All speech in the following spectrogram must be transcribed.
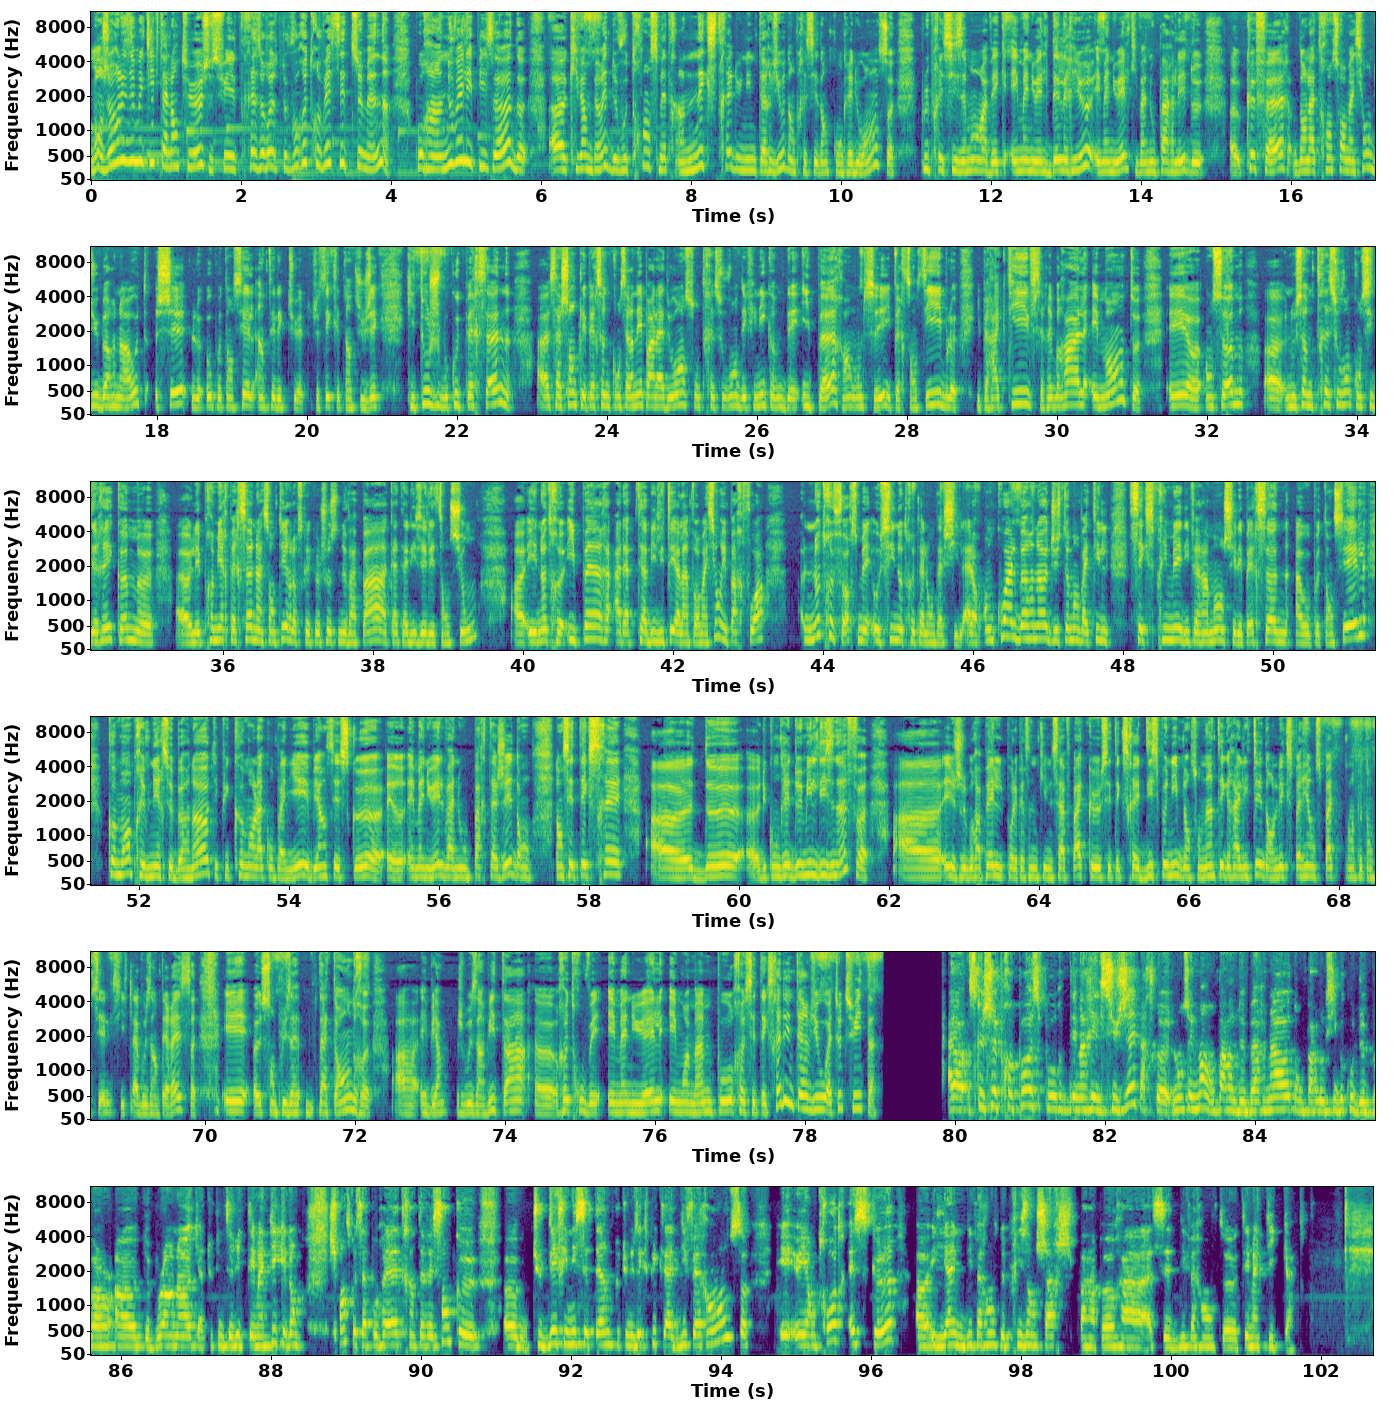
Bonjour les émotifs talentueux, je suis très heureuse de vous retrouver cette semaine pour un nouvel épisode euh, qui va me permettre de vous transmettre un extrait d'une interview d'un précédent congrès d'Ouance, plus précisément avec Emmanuel Delrieux, Emmanuel qui va nous parler de euh, que faire dans la transformation du burn-out chez le haut potentiel intellectuel. Je sais que c'est un sujet qui touche beaucoup de personnes, euh, sachant que les personnes concernées par la douance sont très souvent définies comme des hyper, hein, on le sait, hypersensibles, hyperactives, cérébrale aimante. Et euh, en somme, euh, nous sommes très souvent considérés comme euh, les premières personnes à sentir lorsque quelque chose ne va pas, à catalyser les tensions. Et notre hyper adaptabilité à l'information est parfois notre force, mais aussi notre talon d'Achille. Alors, en quoi le burn-out, justement, va-t-il s'exprimer différemment chez les personnes à haut potentiel? Comment prévenir ce burn-out? Et puis comment l'accompagner? Eh bien, c'est ce que euh, Emmanuel va nous partager dans, dans cet extrait euh, de, euh, du congrès 2019. Euh, et je vous rappelle, pour les personnes qui ne savent pas, que cet extrait est disponible dans son intégralité dans l'expérience Pacte Potentiel, si cela vous intéresse. Et sans plus attendre, eh bien, je vous invite à euh, retrouver Emmanuel et moi-même pour cet extrait d'interview. À tout de suite. Alors, ce que je propose pour démarrer le sujet, parce que non seulement on parle de burn-out, on parle aussi beaucoup de burn-out, de brown-out, il y a toute une série de thématiques, et donc je pense que ça pourrait être intéressant que euh, tu définisses ces termes, que tu nous expliques la différence, et, entre autres, est-ce que euh, il y a une différence de prise en charge par rapport à, ces différentes thématiques?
